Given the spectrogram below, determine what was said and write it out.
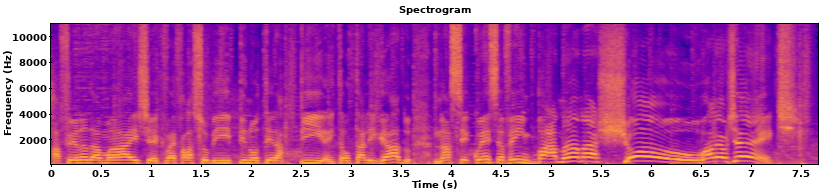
a Fernanda Maister, que vai falar sobre hipnoterapia. Então tá ligado? Na sequência vem Banana Show! Valeu, gente!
